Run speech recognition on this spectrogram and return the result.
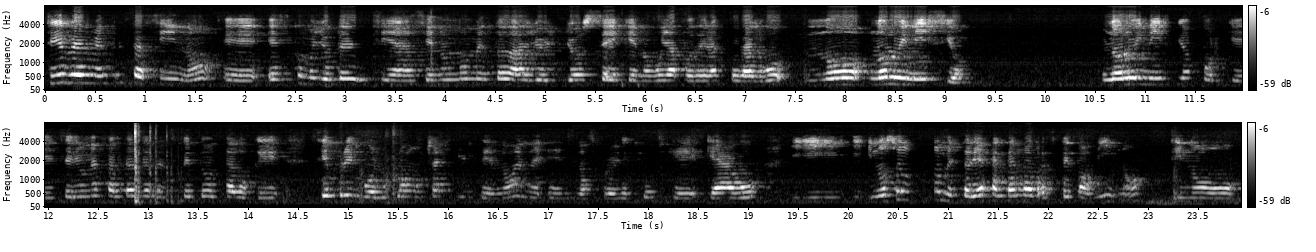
sí, realmente es así, ¿no? Eh, es como yo te decía, si en un momento dado yo, yo sé que no voy a poder hacer algo, no, no lo inicio. No lo inicio porque sería una falta de respeto, dado que siempre involucro a mucha gente ¿no? en, los proyectos que, que hago y, y, no solo me estaría faltando al respeto a mí, ¿no? sino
